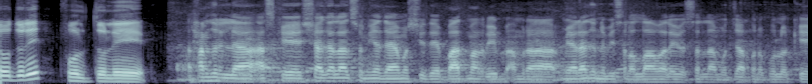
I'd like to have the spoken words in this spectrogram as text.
চৌধুরী ফুলতুলি। আলহামদুলিল্লাহ আজকে শাহজালাল সোনিয়া জায়া মসজিদে বাদ মাগরিব আমরা মেয়ারাজ নবী সাল্লাহ আলাইসাল্লাম উদযাপন উপলক্ষে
